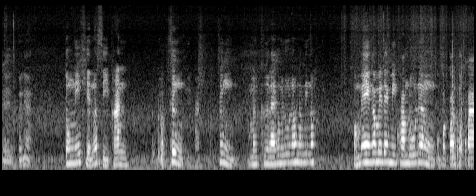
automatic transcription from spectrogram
ไอ้ตัวเนี้ยตรงนี้เขียนว่าสี่พัน ซึ่งสี่พันซึ่งมันคืออะไรก็ไม่รู้เนาะน้ำมินเนาะผมเองก็ไม่ได้มีความรู้เรื่องอุปกรณ์ตกปลา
